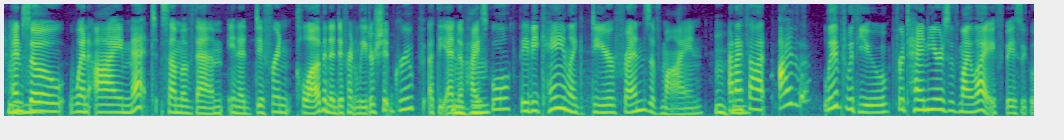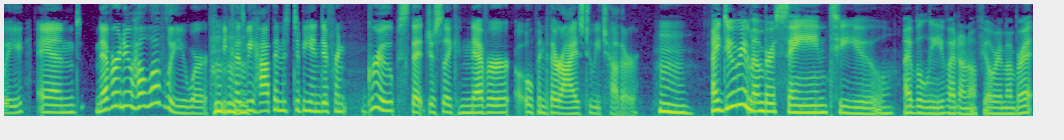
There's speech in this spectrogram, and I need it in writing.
Mm-hmm. And so when I met some of them in a different club in a different leadership group at the end mm-hmm. of high mm-hmm. school, they became like dear friends of mine. And I mm-hmm. thought, I've lived with you for 10 years of my life, basically, and never knew how lovely you were because we happened to be in different groups that just like never opened their eyes to each other. Hmm. I do remember saying to you, I believe, I don't know if you'll remember it,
